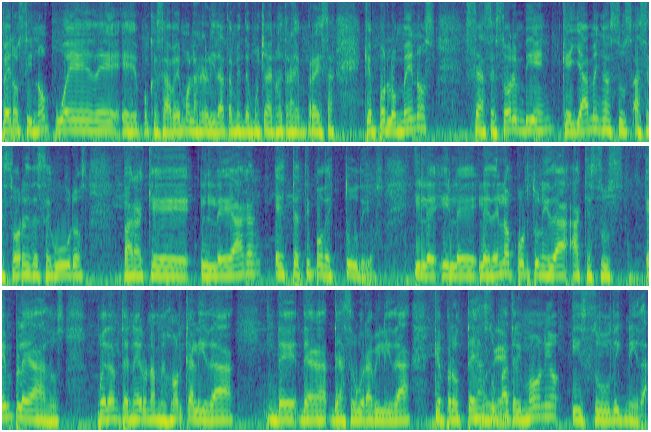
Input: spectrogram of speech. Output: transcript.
pero si no puede, eh, porque sabemos la realidad también de muchas de nuestras empresas, que por lo menos se asesoren bien, que llamen a sus asesores de seguros para que le hagan este tipo de estudios y le, le, den la oportunidad a que sus empleados puedan tener una mejor calidad de, asegurabilidad que proteja su patrimonio y su dignidad.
